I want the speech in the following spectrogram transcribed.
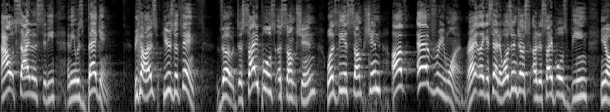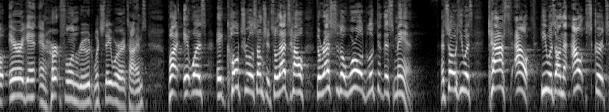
outside of the city and he was begging. Because here's the thing the disciples' assumption was the assumption of everyone, right? Like I said, it wasn't just a disciples being, you know, arrogant and hurtful and rude, which they were at times, but it was a cultural assumption. So that's how the rest of the world looked at this man. And so he was cast out. He was on the outskirts.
